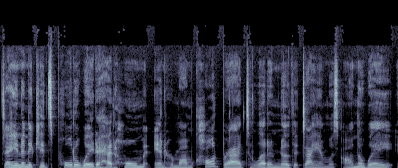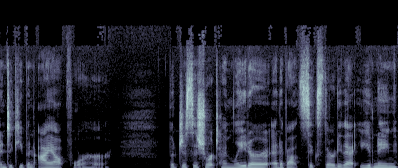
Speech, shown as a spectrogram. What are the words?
Diane and the kids pulled away to head home, and her mom called Brad to let him know that Diane was on the way and to keep an eye out for her. But just a short time later, at about 6:30 that evening,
